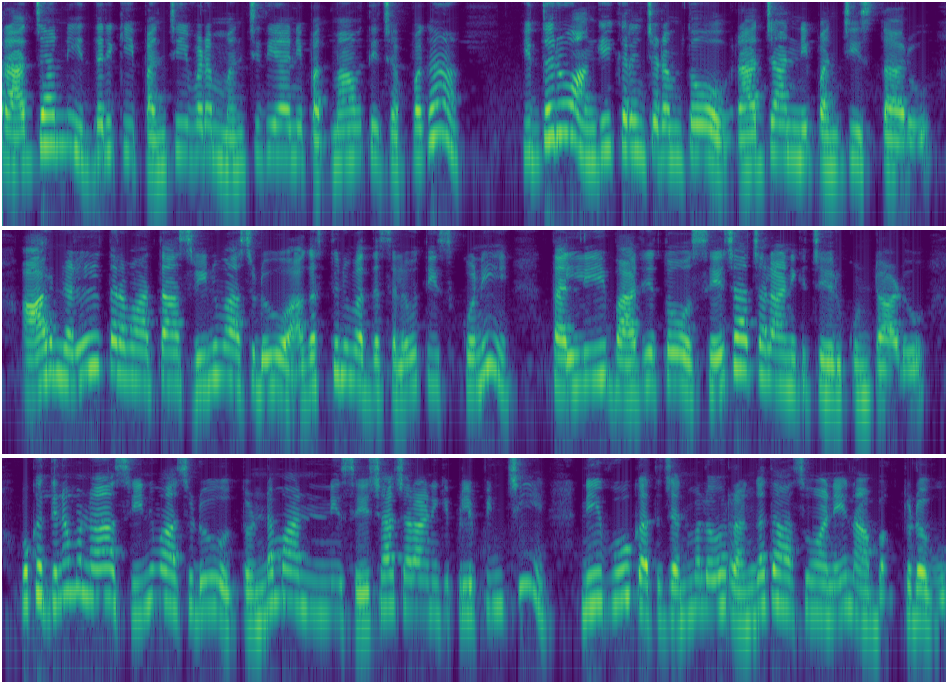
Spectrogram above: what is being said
రాజ్యాన్ని ఇద్దరికీ పంచి ఇవ్వడం మంచిది అని పద్మావతి చెప్పగా ఇద్దరూ అంగీకరించడంతో రాజ్యాన్ని పంచి ఇస్తారు ఆరు నెలల తర్వాత శ్రీనివాసుడు అగస్త్యుని వద్ద సెలవు తీసుకొని తల్లి భార్యతో శేషాచలానికి చేరుకుంటాడు. ఒక దినమున శ్రీనివాసుడు తొండమాన్ని శేషాచలానికి పిలిపించి నీవు గత జన్మలో రంగదాసు అనే నా భక్తుడవు.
